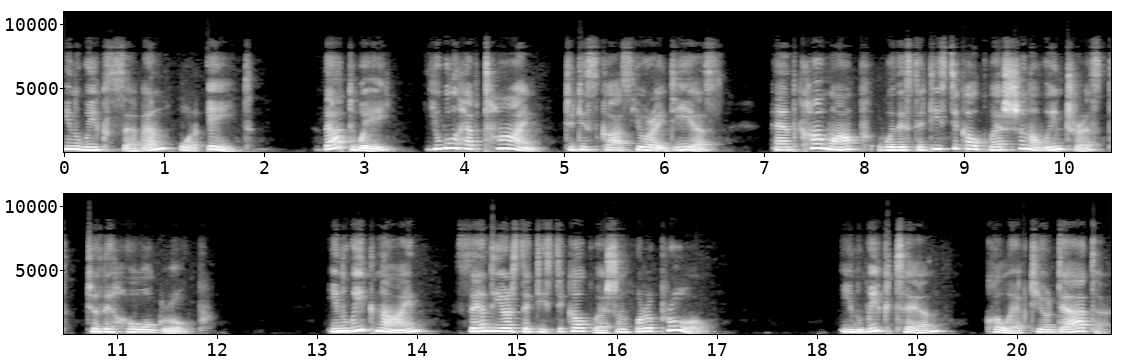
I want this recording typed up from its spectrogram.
in week 7 or 8. That way, you will have time to discuss your ideas and come up with a statistical question of interest to the whole group. In week 9, send your statistical question for approval. In week 10, collect your data,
